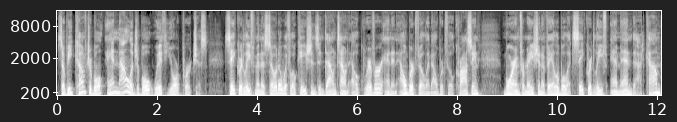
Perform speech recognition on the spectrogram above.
so be comfortable and knowledgeable with your purchase. Sacred Leaf Minnesota, with locations in downtown Elk River and in Albertville at Albertville Crossing. More information available at sacredleafmn.com.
